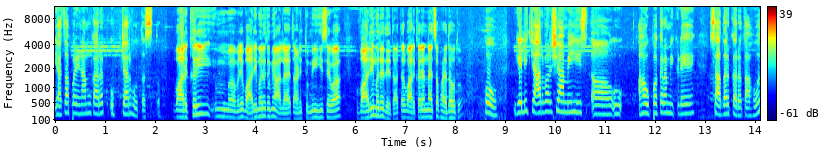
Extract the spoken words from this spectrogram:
याचा परिणामकारक उपचार होत असतो. वारकरी म्हणजे वारीमध्ये तुम्ही आलायत आणि तुम्ही ही सेवा वारीमध्ये देता तर वारकऱ्यांना याचा फायदा होतो? हो. गेली चार वर्ष आम्ही ही हा उपक्रम इकडे सादर करत आहोत.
